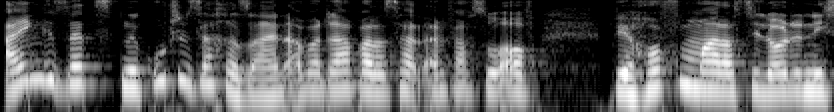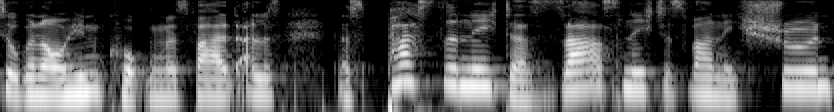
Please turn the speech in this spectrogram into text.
eingesetzt eine gute Sache sein, aber da war das halt einfach so auf, wir hoffen mal, dass die Leute nicht so genau hingucken. Das war halt alles, das passte nicht, das saß nicht, das war nicht schön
